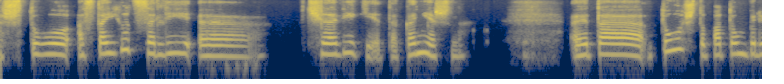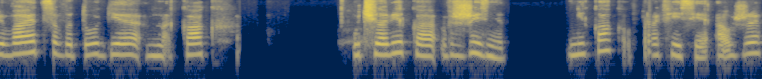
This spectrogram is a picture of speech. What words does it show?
что остается ли э, в человеке это, конечно. Это то, что потом выливается в итоге как у человека в жизни не как в профессии, а уже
